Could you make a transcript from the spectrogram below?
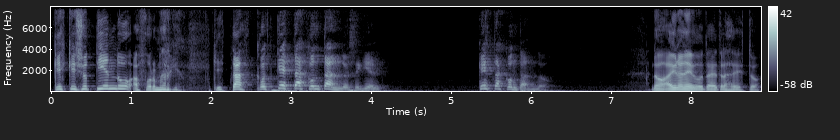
que es que yo tiendo a formar... ¿Qué estás, ¿Qué estás contando, Ezequiel? ¿Qué estás contando? No, hay una anécdota detrás de esto.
